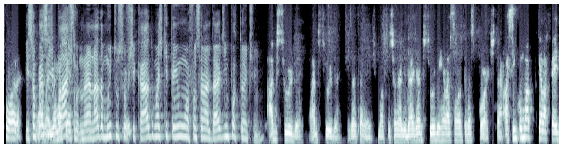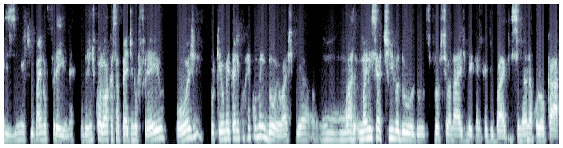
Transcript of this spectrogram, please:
fora. E são ah, peças de é plástico, peça não é nada muito sofisticado, mas que tem uma funcionalidade importante. Absurda, absurda, exatamente. Uma funcionalidade absurda em relação ao transporte, tá? Assim como aquela padzinha que vai no freio, né? Quando a gente coloca essa pad no freio, hoje, porque o mecânico recomendou. Eu acho que é uma, uma iniciativa do, do, dos profissionais de mecânica de bike, ensinando a colocar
